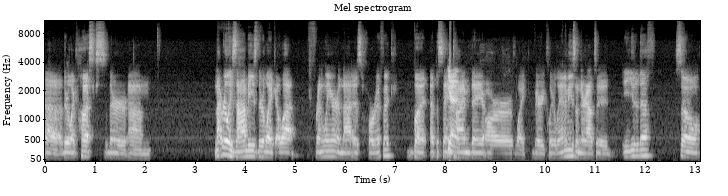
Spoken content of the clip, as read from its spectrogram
uh, they're like husks. They're um, not really zombies. They're like a lot friendlier and not as horrific. But at the same Yeah. time, they are like very clearly enemies, and they're out to eat you to death. So,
